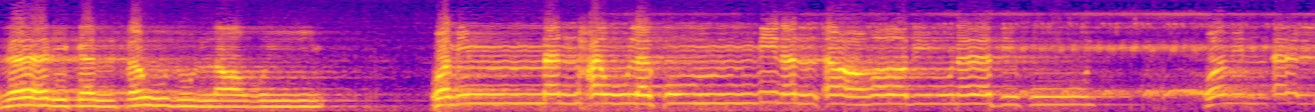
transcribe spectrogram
ذلك الفوز العظيم. وممن حولكم من الأعراب منافقون. ومن أهل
